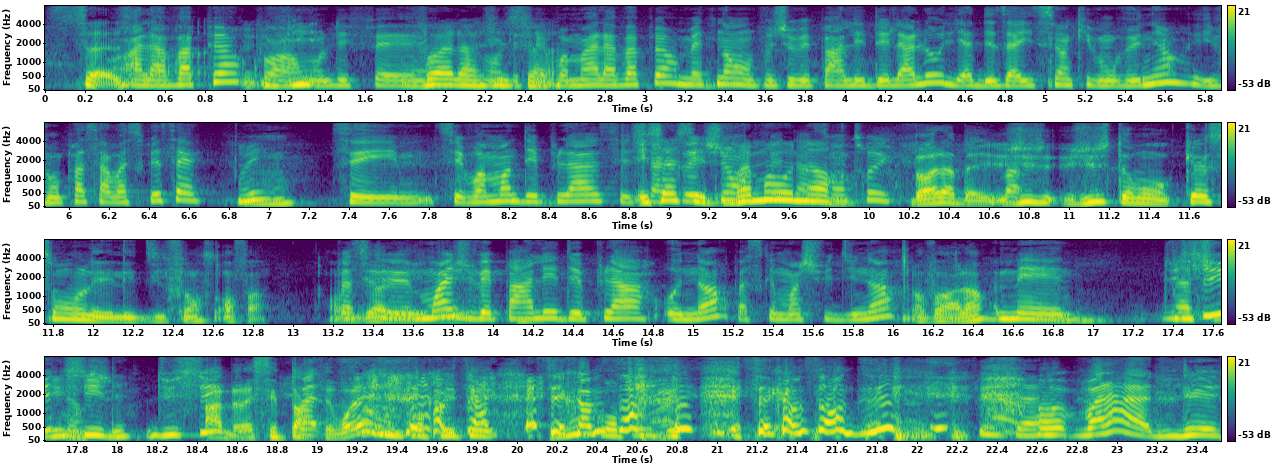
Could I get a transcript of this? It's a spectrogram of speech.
ça- à la vapeur, quoi. Vi- On les fait, Voilà, on les fait vraiment à la vapeur. Maintenant, je vais parler des lalo. Il y a des Haïtiens qui vont venir, ils vont pas savoir ce que c'est. Oui. Mhm. C'est c'est vraiment des plats. Et ça, c'est en vraiment fait, au nord. truc. Bah Voilà, bah, Bah. ju- justement, quelles sont les, les différences? Enfin, on Parce que les- moi, les- je vais parler de plats au nord, parce que moi, je suis du nord. Voilà. Mais du, sud, du sud. Du sud. Ah, bah c'est parfait. Bah, Voilà. C'est comme ça. C'est comme ça on dit. Ça. Voilà, le-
